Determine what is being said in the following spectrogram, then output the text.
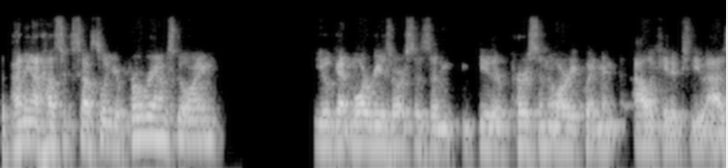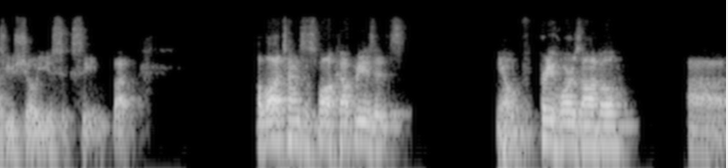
depending on how successful your program's going, you'll get more resources and either person or equipment allocated to you as you show you succeed. But a lot of times in small companies, it's you know pretty horizontal. Uh,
